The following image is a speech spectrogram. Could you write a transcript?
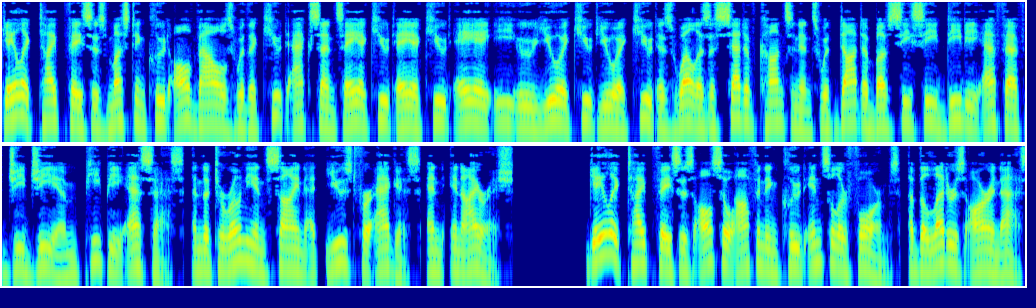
Gaelic typefaces must include all vowels with acute accents A acute A acute A A E U U acute U acute as well as a set of consonants with dot above CC DD FF GG M PP SS, and the Tironian sign at, used for agus and in Irish. Gaelic typefaces also often include insular forms, of the letters R and S,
